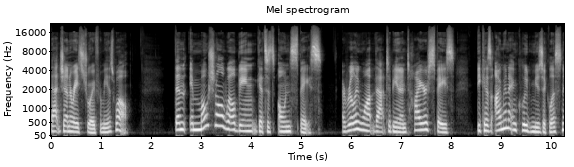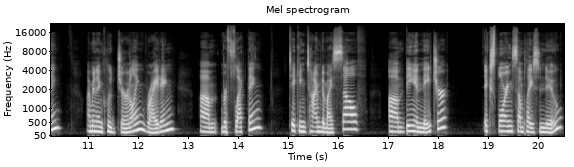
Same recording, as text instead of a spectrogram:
That generates joy for me as well. Then emotional well being gets its own space. I really want that to be an entire space because I'm going to include music listening, I'm going to include journaling, writing, um, reflecting, taking time to myself, um, being in nature, exploring someplace new.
